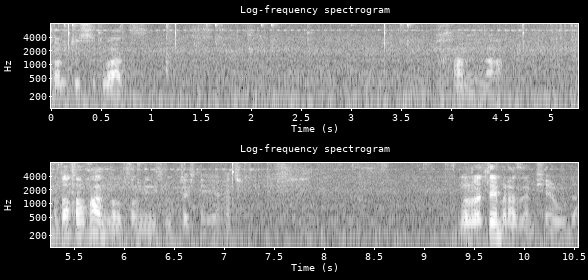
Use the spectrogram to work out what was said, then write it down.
kończy sytuację. Hanna. No to tą Hanną to mieliśmy wcześniej jechać. Może tym razem się uda.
